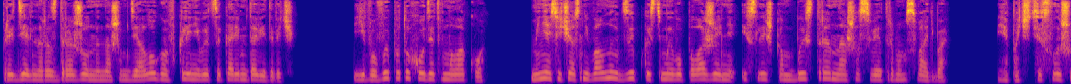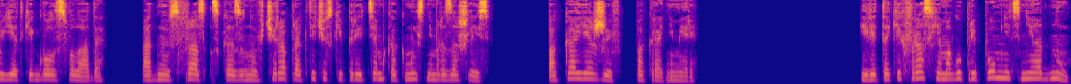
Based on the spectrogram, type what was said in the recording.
Предельно раздраженный нашим диалогом вклинивается Карим Давидович. Его выпад уходит в молоко. Меня сейчас не волнует зыбкость моего положения и слишком быстрая наша с Ветровым свадьба. Я почти слышу едкий голос Влада. Одну из фраз, сказанную вчера, практически перед тем, как мы с ним разошлись. «Пока я жив, по крайней мере». И ведь таких фраз я могу припомнить не одну.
